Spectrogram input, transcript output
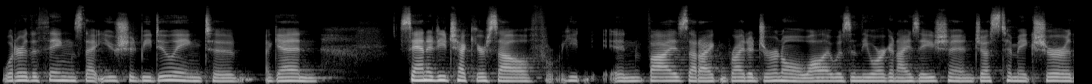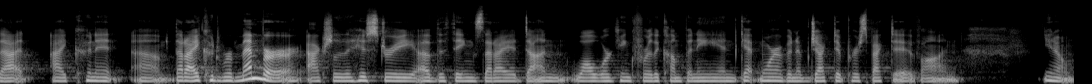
What are the things that you should be doing to again sanity check yourself? He advised that i write a journal while i was in the organization just to make sure that i couldn't um, that i could remember actually the history of the things that i had done while working for the company and get more of an objective perspective on you know,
